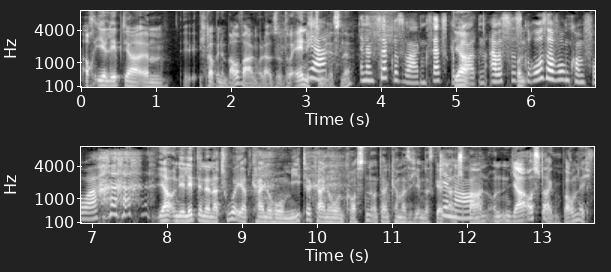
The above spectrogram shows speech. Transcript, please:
Auch ihr lebt ja ähm, ich glaube, in einem Bauwagen oder so, so ähnlich ja, zumindest, ne? In einem Zirkuswagen, selbstgebauten. Ja. Aber es ist und, großer Wohnkomfort. ja, und ihr lebt in der Natur, ihr habt keine hohe Miete, keine hohen Kosten und dann kann man sich eben das Geld genau. ansparen und ein Jahr aussteigen. Warum nicht?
